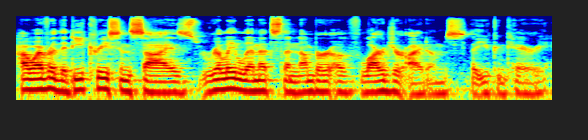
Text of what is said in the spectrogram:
However, the decrease in size really limits the number of larger items that you can carry.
